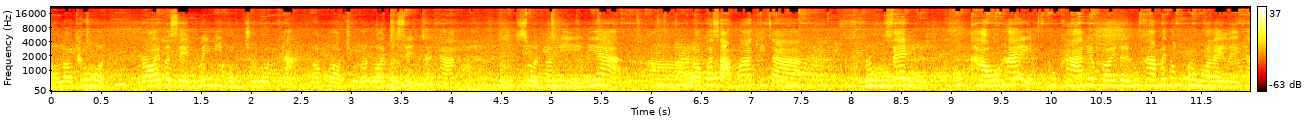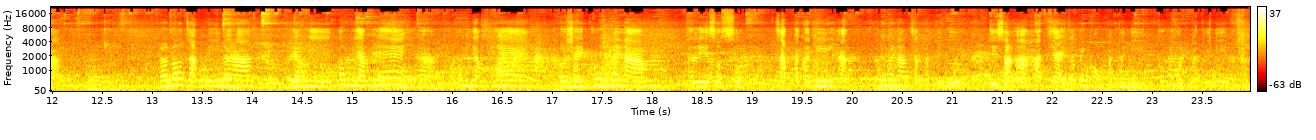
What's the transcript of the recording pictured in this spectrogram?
ของเราทั้งหมด 100%ไม่มีผงชูรสค่ะ เราปลอดชูรส 100%นะคะ ส่วนบะหมี่เนี่ยเราก็สามารถที่จะปรุงเส้นคลุกเคล้าให้ลูกค้าเรียบร้อยเลย ลูกค้าไม่ต้องปรุงอะไรเลยค่ะ แล้วนอกจากนี้นะคะ ยังมีต้มยำแห้งค่ะ ต้มยำแห้ง เราใช้กุ้งแม่น้ำทะเลสดๆ จากปัตตานีค่ะ กุ้งแม่น้ำจากปัตตานี ที่สาขาหัดใหญ่ก็เป็นของปัตตานี ก็ขนมาที่นี่นะคะ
